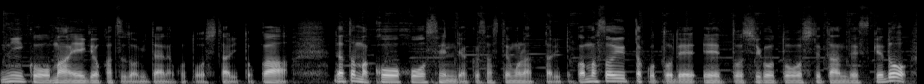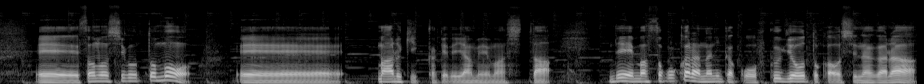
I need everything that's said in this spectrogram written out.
にこうまあ営業活動みたいなことをしたりとかであとまあ広報戦略させてもらったりとかまあそういったことで、えー、と仕事をしてたんですけど、えー、その仕事も、えーまあ、あるきっかけで辞めました。で、まあ、そこから何かこう副業とかをしながら、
